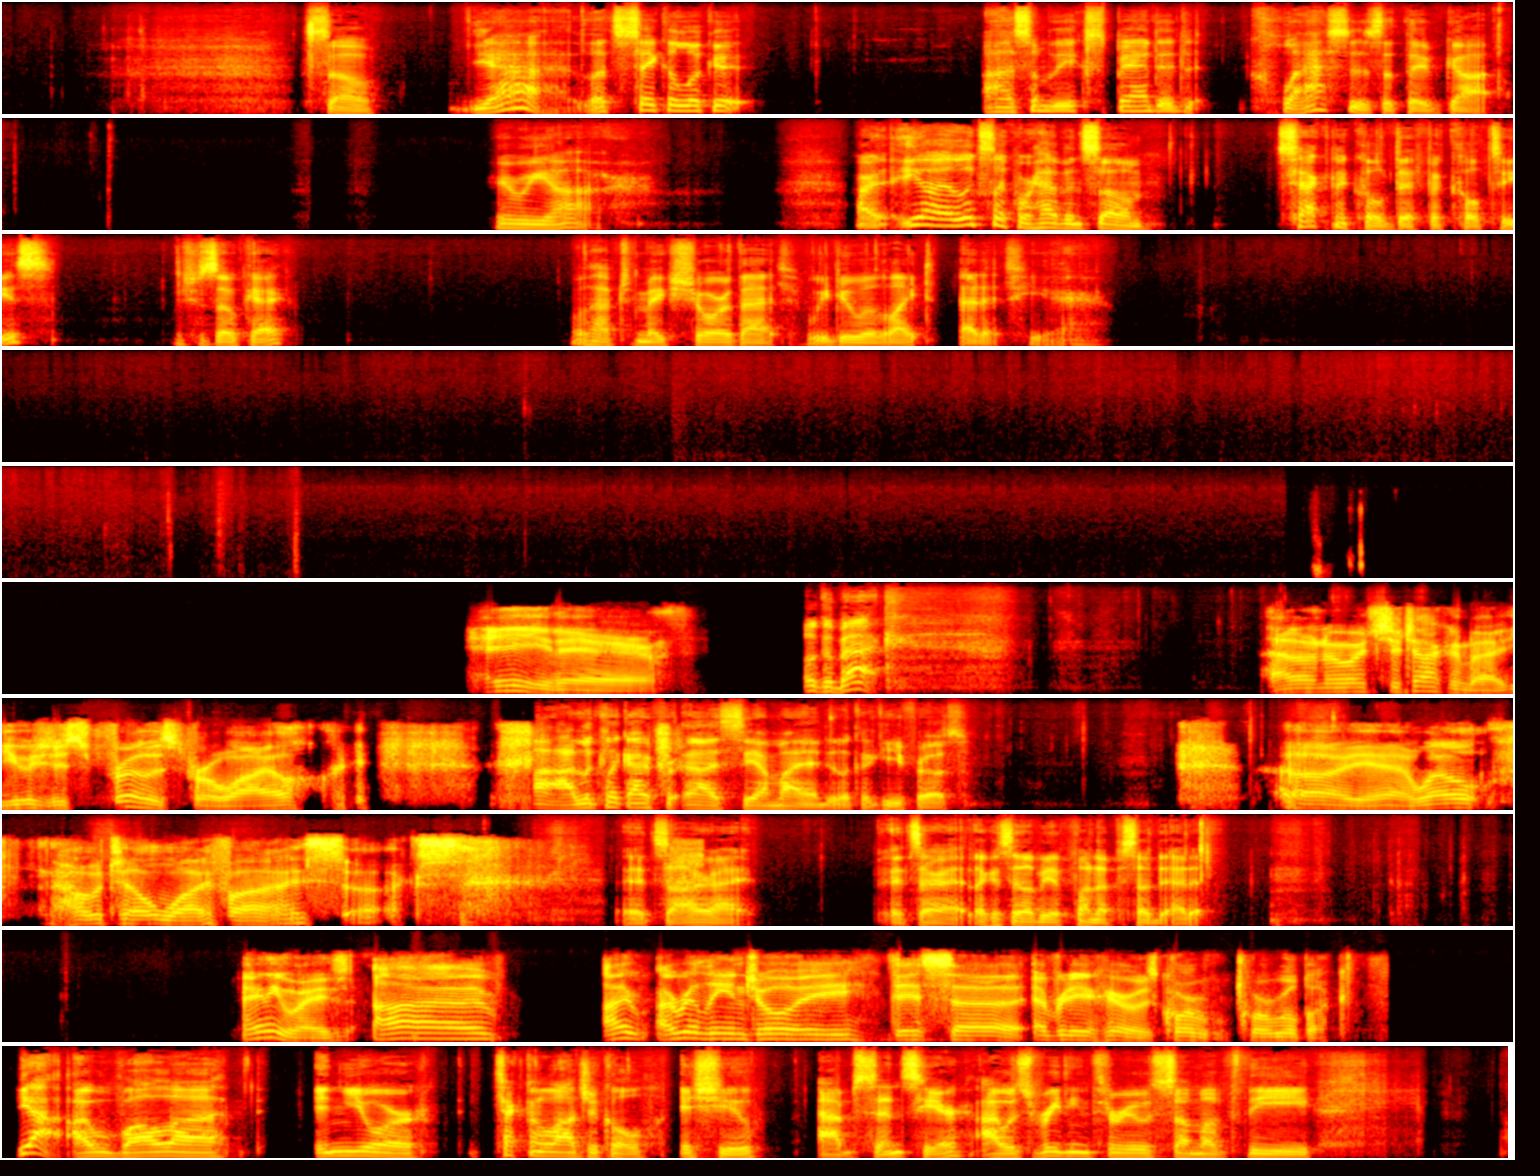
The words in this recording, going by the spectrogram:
So, yeah, let's take a look at uh, some of the expanded classes that they've got. Here we are. All right, yeah, it looks like we're having some technical difficulties, which is okay. We'll have to make sure that we do a light edit here. Hey there. Welcome back. I don't know what you're talking about. You just froze for a while. I look like I uh, see on my end. It looked like he froze. Oh yeah. Well, hotel Wi-Fi sucks. It's all right. It's all right. Like I said, it'll be a fun episode to edit. Anyways, I I I really enjoy this uh, Everyday Heroes core core rulebook. Yeah, I, will uh, in your technological issue absence here, I was reading through some of the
